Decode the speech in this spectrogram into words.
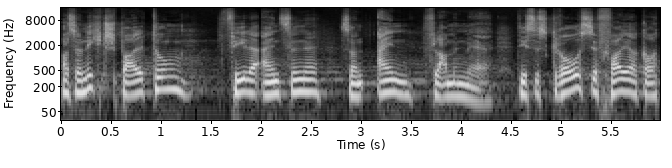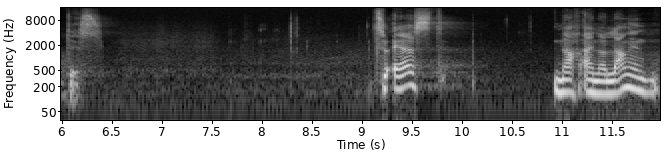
Also nicht Spaltung, viele Einzelne, sondern ein Flammenmeer, dieses große Feuer Gottes. Zuerst nach einer langen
